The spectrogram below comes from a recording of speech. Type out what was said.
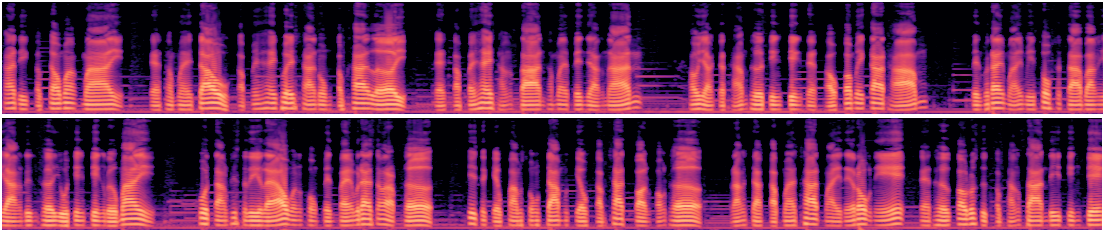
ข้าดีกับเจ้ามากมาย แต่ทำไมเจ้ากลับไม่ให้ถ้วยชานมกับข้าเลย แต่กลับไปให้ถังซานทำไมเป็นอย่างนั้น เขาอยากจะถามเธอจริง ๆ แต่เขาก็ไม่กล้าถาม เป็นไปได้ไหมมีโชคชะตาบางอย่างดึงเธออยู่จริง ๆ หรือไม่ พูดตามทฤษฎีแล้วมันคงเป็นไปไม่ได้สำหรับเธอ ที่จะเก็บความทรงจำเกี่ยวกับชาติก่อนของเธอ หลังจากกลับมาชาติใหม่ในโลกนี้ แต่เธอก็รู้สึกกับถังซานดีจริง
